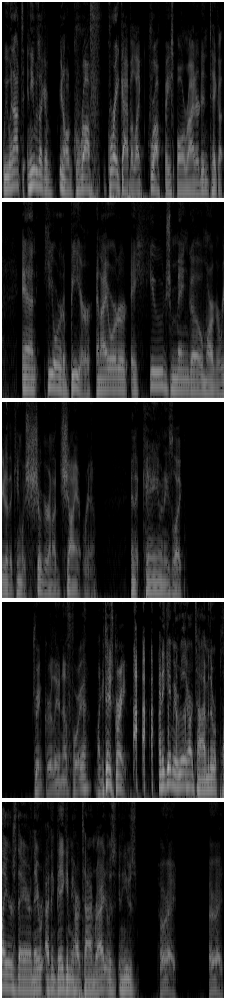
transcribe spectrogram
We went out to, and he was like a, you know, a gruff, great guy, but like gruff baseball writer. Didn't take a, and he ordered a beer, and I ordered a huge mango margarita that came with sugar and a giant rim. And it came, and he's like, "Drink early enough for you?" I'm like, "It tastes great." and he gave me a really hard time, and there were players there, and they were, I think they gave me a hard time, right? It was, and he was, "All right, all right,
